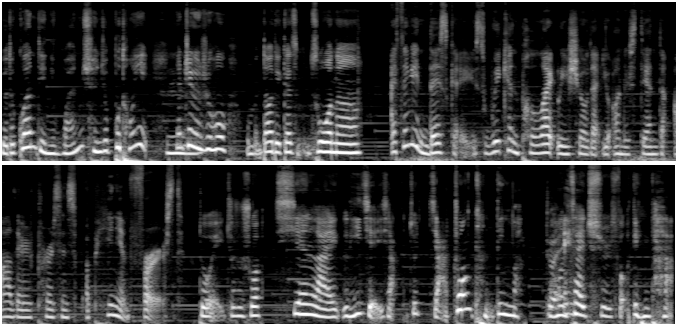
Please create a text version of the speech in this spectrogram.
有的观点你完全就不同意，那这个时候我们到底该怎么做呢？I think in this case, we can politely show that you understand the other person's opinion first. 对，就是说先来理解一下，就假装肯定嘛，然后再去否定它，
